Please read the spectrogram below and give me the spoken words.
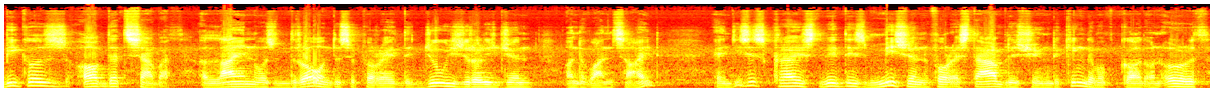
Because of that Sabbath, a line was drawn to separate the Jewish religion on the one side and Jesus Christ with his mission for establishing the kingdom of God on earth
